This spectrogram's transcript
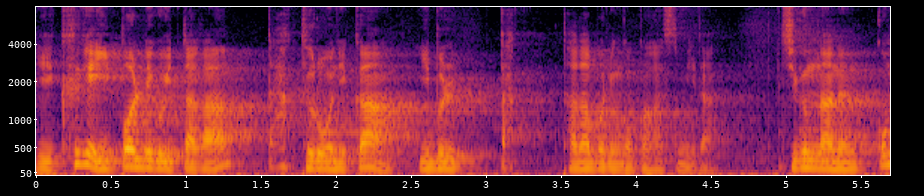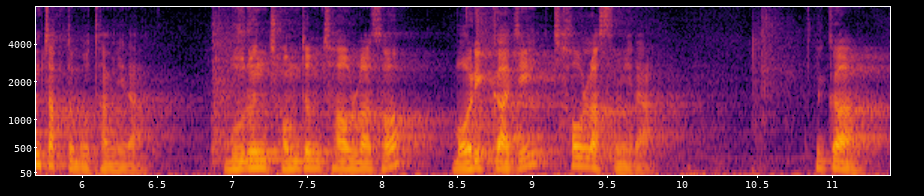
이 크게 입 벌리고 있다가 딱 들어오니까 입을 딱 닫아버린 것과 같습니다. 지금 나는 꼼짝도 못합니다. 물은 점점 차올라서 머리까지 차올랐습니다. 그러니까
